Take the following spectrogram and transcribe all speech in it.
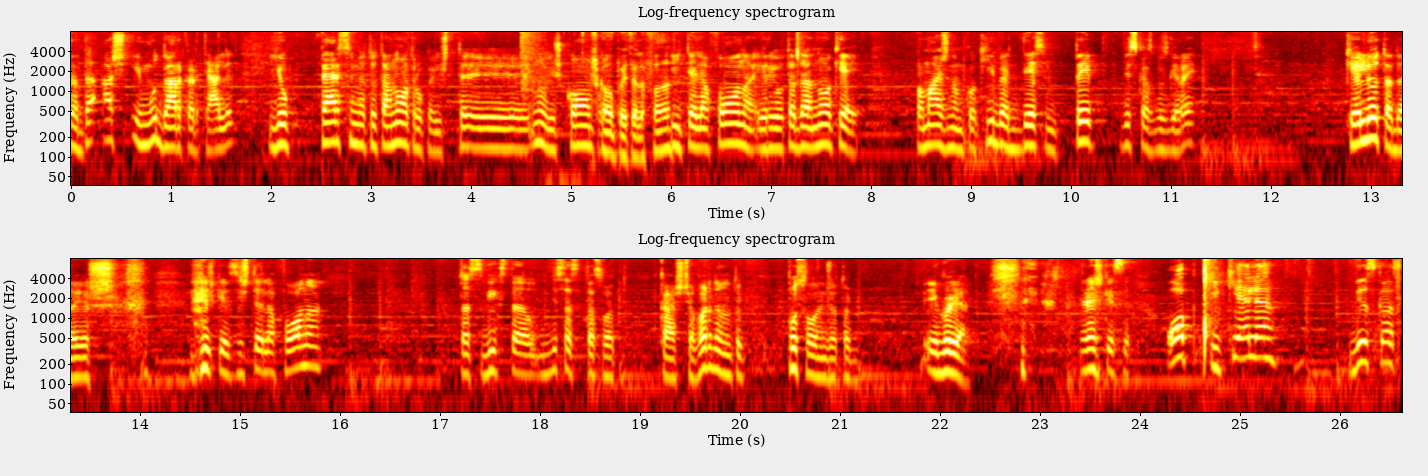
Tada aš imu dar kartelį, jau persimetu tą nuotrauką iš, te, nu, iš kompo Iškompa į telefoną. į telefoną ir jau tada, nu, okei, okay, pamažinam kokybę, dėsim taip, viskas bus gerai. Keliu tada iš, reiškia, iš telefono, tas vyksta visas tas, va, ką aš čia vardinu, pusvalandžio to eigoje. reiškia, op, įkėlė, viskas,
